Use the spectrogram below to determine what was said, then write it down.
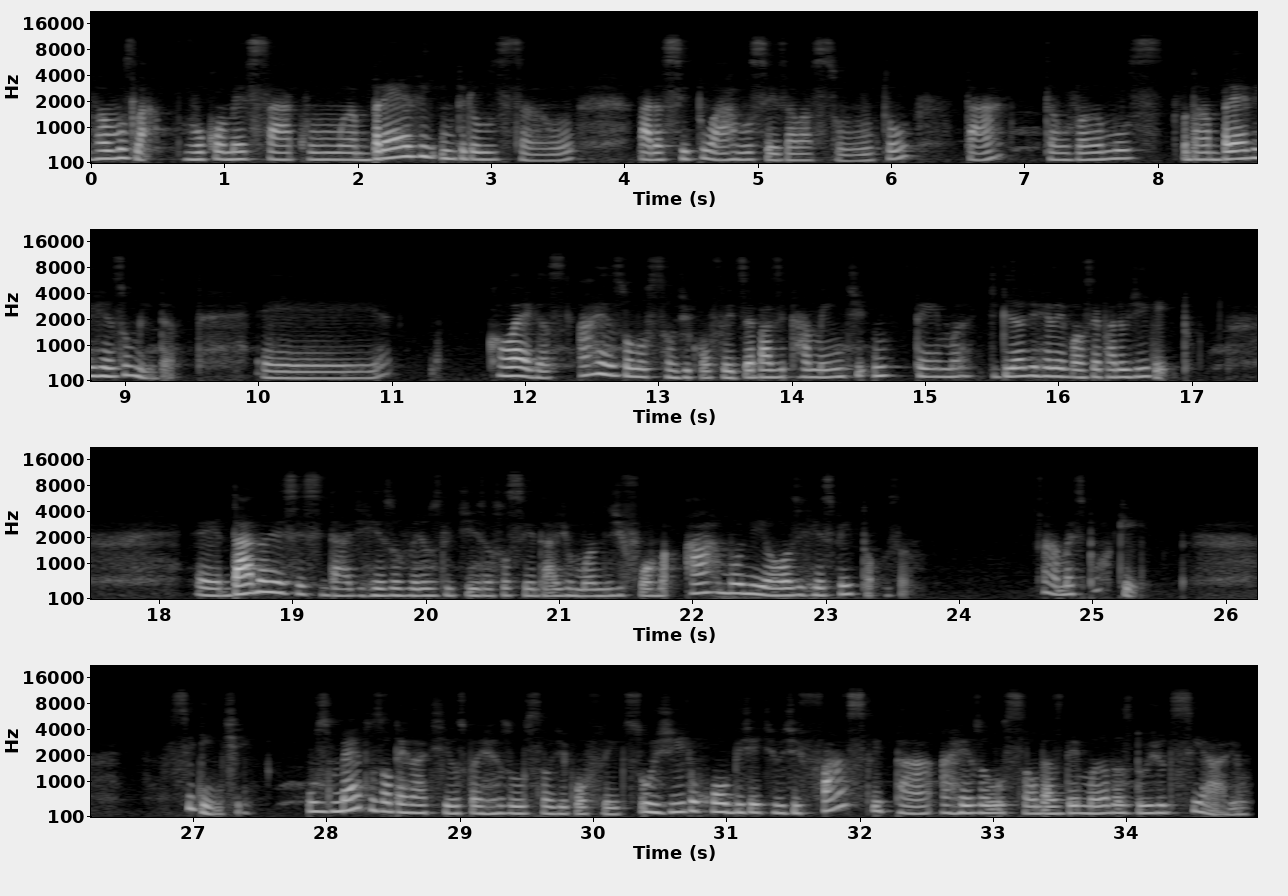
Vamos lá, vou começar com uma breve introdução para situar vocês ao assunto, tá? Então vamos, vou dar uma breve resumida. É, Colegas, a resolução de conflitos é basicamente um tema de grande relevância para o direito. É, dada a necessidade de resolver os litígios na sociedade humana de forma harmoniosa e respeitosa. Ah, mas por quê? Seguinte, os métodos alternativos para a resolução de conflitos surgiram com o objetivo de facilitar a resolução das demandas do judiciário.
